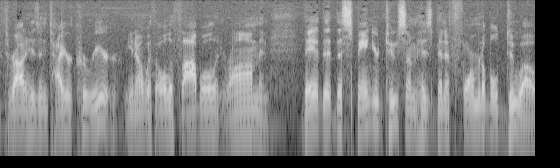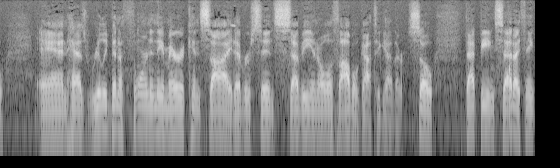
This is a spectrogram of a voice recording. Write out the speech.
throughout his entire career, you know, with Olazabal and Rahm, and they, the, the Spaniard twosome has been a formidable duo and has really been a thorn in the American side ever since Seve and Olazabal got together. So that being said, I think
